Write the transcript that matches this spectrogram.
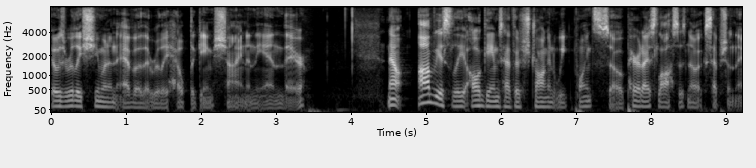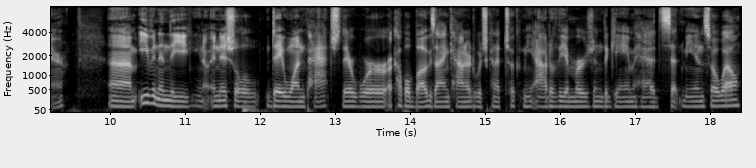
it was really Szymon and Ewa that really helped the game shine in the end there. Now, obviously, all games have their strong and weak points, so Paradise Lost is no exception there. Um, even in the you know initial day one patch, there were a couple bugs I encountered which kind of took me out of the immersion the game had set me in so well.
